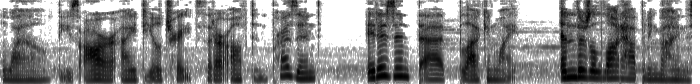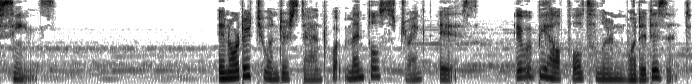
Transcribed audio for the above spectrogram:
While these are ideal traits that are often present, it isn't that black and white, and there's a lot happening behind the scenes. In order to understand what mental strength is, it would be helpful to learn what it isn't.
